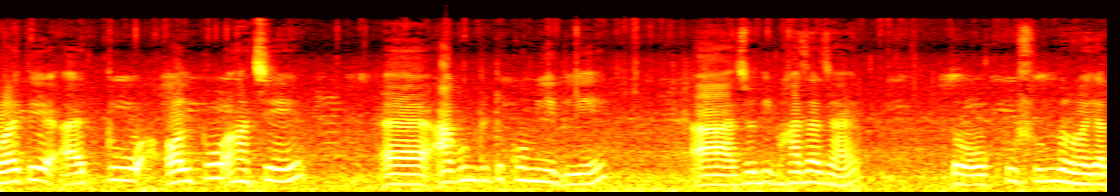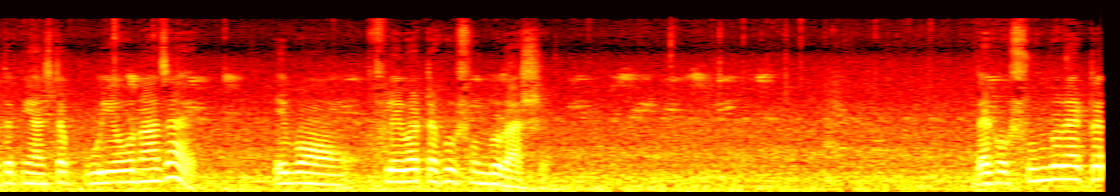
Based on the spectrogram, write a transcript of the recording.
কড়াইতে একটু অল্প আঁচে আগুনটা একটু কমিয়ে দিয়ে যদি ভাজা যায়, তো খুব সুন্দর হয় যাতে পেঁয়াজটা পুড়েও না যায় এবং ফ্লেভারটা খুব সুন্দর আসে। দেখো, সুন্দর একটা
